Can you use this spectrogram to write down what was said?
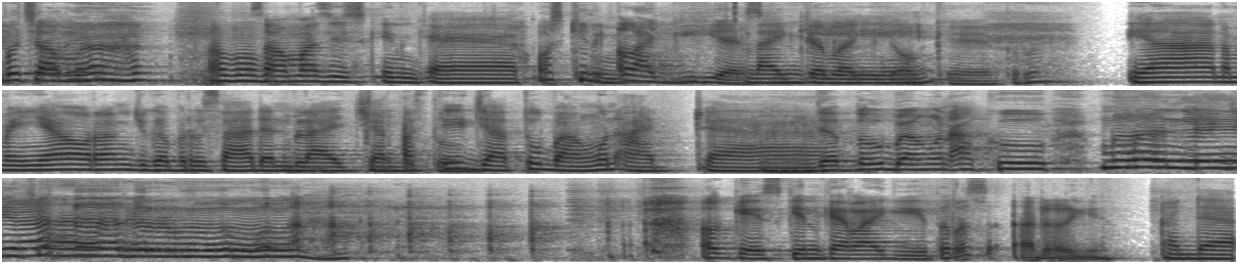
Bocorin. Sama, apa? sama si skincare. Oh lagi ya, skincare lagi. Lagi. Oke, terus Ya namanya orang juga berusaha dan belajar. Pasti jatuh bangun ada. jatuh bangun aku mengejarmu. Oke, skincare lagi. Terus ada lagi. Ada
